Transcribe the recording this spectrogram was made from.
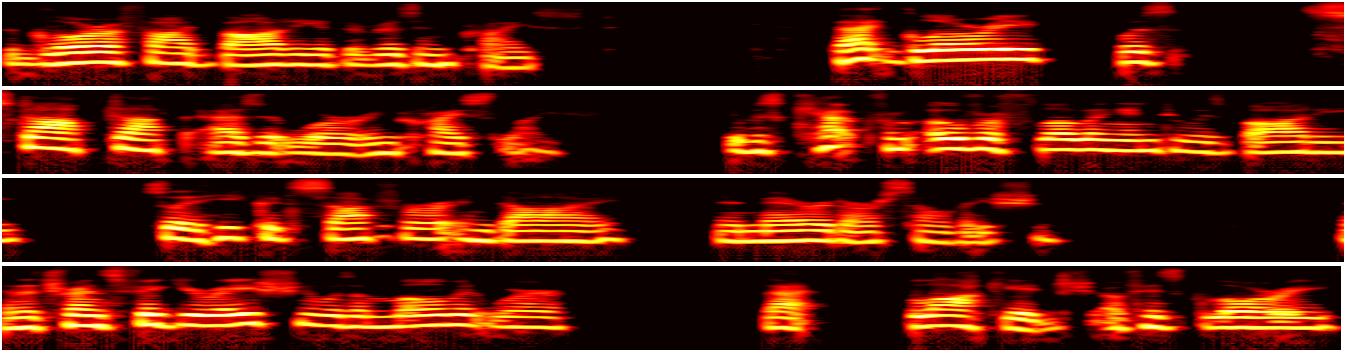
the glorified body of the risen Christ. That glory was stopped up, as it were, in Christ's life. It was kept from overflowing into his body so that he could suffer and die and merit our salvation. And the transfiguration was a moment where that blockage of his glory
